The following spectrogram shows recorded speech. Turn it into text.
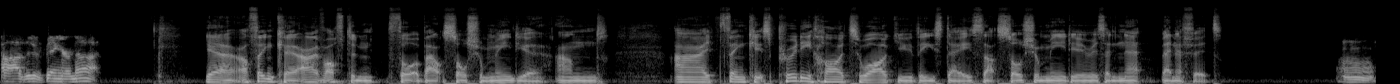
positive thing or not. Yeah, I think uh, I've often thought about social media, and I think it's pretty hard to argue these days that social media is a net benefit. Mm.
